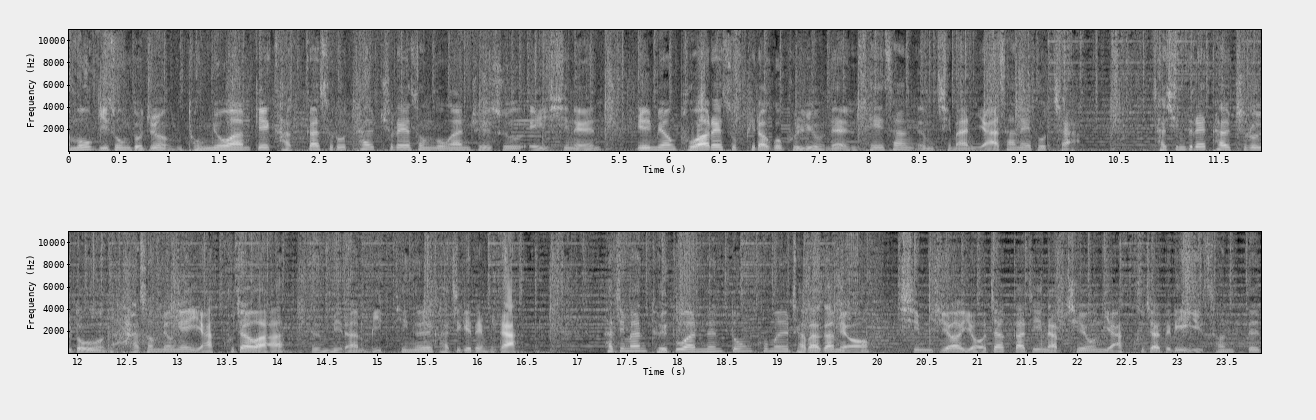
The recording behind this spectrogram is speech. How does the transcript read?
감옥 이송 도중 동료와 함께 가까스로 탈출에 성공한 죄수 A씨는 일명 부활의 숲이라고 불리우는 세상 음침한 야산에 도착. 자신들의 탈출을 도운 다섯 명의 야쿠자와 은밀한 미팅을 가지게 됩니다. 하지만 되도 않는 똥폼을 잡아가며 심지어 여자까지 납치해온 야쿠자들이 선뜻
